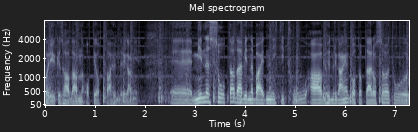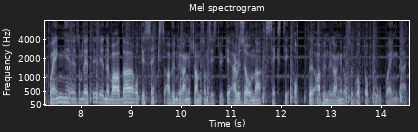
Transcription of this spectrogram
Forrige uke så hadde han 88 av 100 ganger. Minnesota, der vinner Biden 92 av 100 ganger. Gått opp der også, to poeng, som det heter. Nevada 86 av 100 ganger, samme som sist uke. Arizona 68 av 100 ganger, også gått opp to poeng der.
